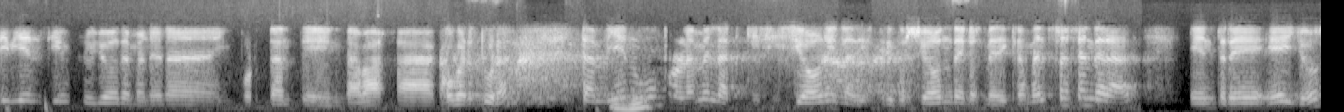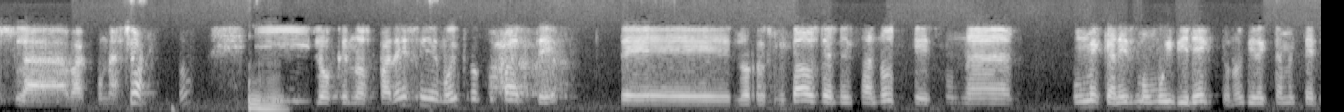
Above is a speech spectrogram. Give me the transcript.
si bien sí influyó de manera importante en la baja cobertura, también hubo un problema en la adquisición y la distribución de los medicamentos en general, entre ellos la vacunación. Y lo que nos parece muy preocupante de los resultados del Salud, que es una un mecanismo muy directo, ¿no? Directamente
